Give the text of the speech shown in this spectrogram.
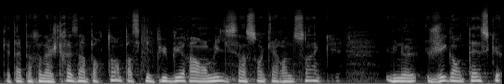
qui est un personnage très important parce qu'il publiera en 1545 une gigantesque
